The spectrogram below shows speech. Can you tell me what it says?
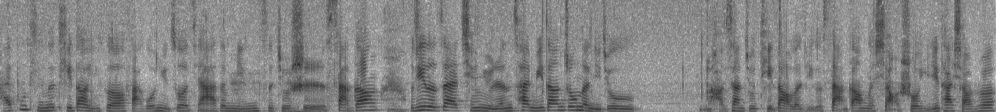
还不停地提到一个法国女作家的名字，就是萨冈。我记得在《请女人猜谜》当中呢，你就。好像就提到了这个萨冈的小说，以及他小说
